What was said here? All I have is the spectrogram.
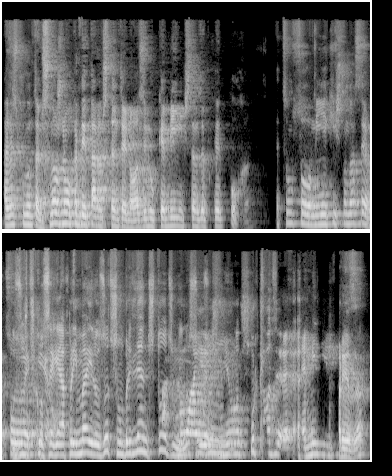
às vezes perguntamos, se nós não acreditarmos tanto em nós e no caminho que estamos a percorrer, porra, então só a mim aqui isto não dá certo. Só os é outros é conseguem à primeira, os outros são brilhantes todos. Ah, não há erros nenhum. Porque, dizer, a minha empresa,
